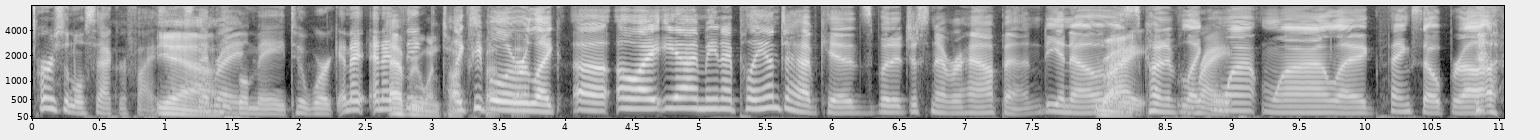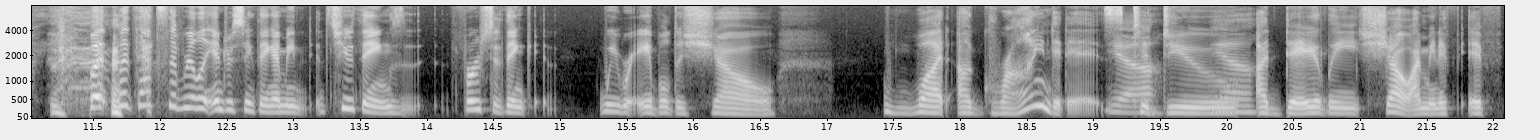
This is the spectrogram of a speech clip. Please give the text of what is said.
personal sacrifices yeah. that right. people made to work. And I and I everyone think, talks like people are like, uh, oh, I yeah, I mean, I planned to have kids, but it just never happened. You know, right? It's kind of like right. wah wah. Like thanks, Oprah. but but that's the really interesting thing. I mean, two things. First, I think we were able to show what a grind it is yeah. to do yeah. a daily show. I mean, if if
